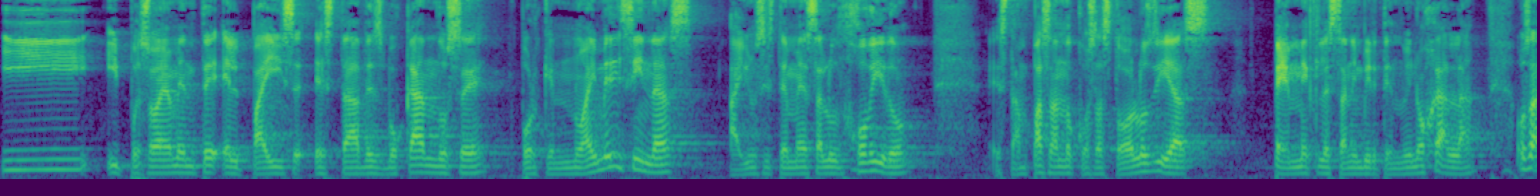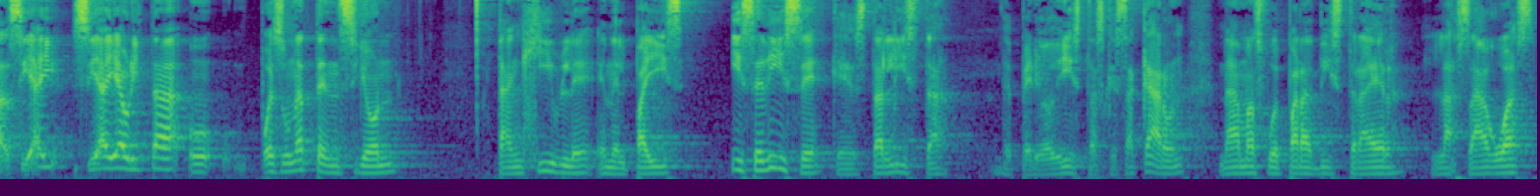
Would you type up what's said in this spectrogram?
y, y pues obviamente el país está desbocándose porque no hay medicinas, hay un sistema de salud jodido, están pasando cosas todos los días, Pemex le están invirtiendo y no jala. O sea, si hay, si hay ahorita pues una tensión tangible en el país y se dice que esta lista de periodistas que sacaron nada más fue para distraer las aguas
